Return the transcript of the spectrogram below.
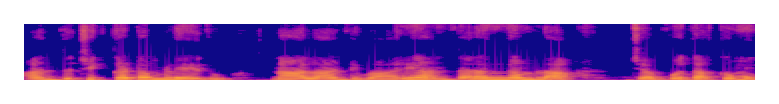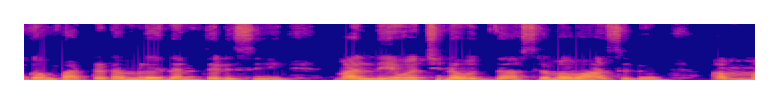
అంతు చిక్కటం లేదు. నాలాంటి వారి అంతరంగంలా జబ్బు తక్కుముఖం పట్టడం లేదని తెలిసి మళ్ళీ వచ్చిన వృద్ధాశ్రమ వాసులు అమ్మ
